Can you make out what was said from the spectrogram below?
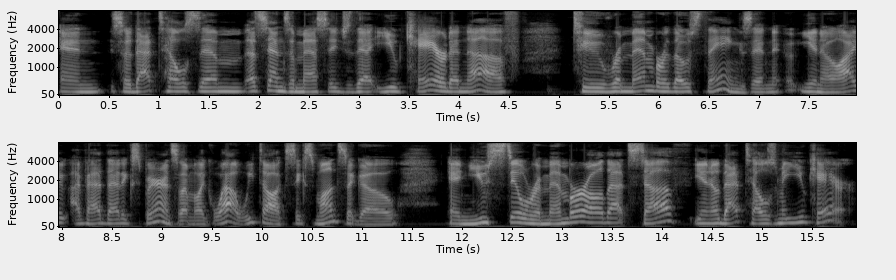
And so that tells them, that sends a message that you cared enough to remember those things. And, you know, I, I've had that experience. I'm like, wow, we talked six months ago and you still remember all that stuff. You know, that tells me you care.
